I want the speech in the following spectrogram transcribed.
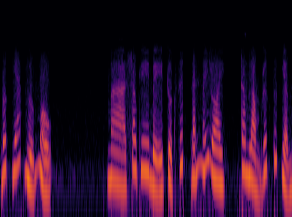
bớt giác ngưỡng mộ. Mà sau khi bị trượt xích đánh mấy roi, trong lòng rất tức giận.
